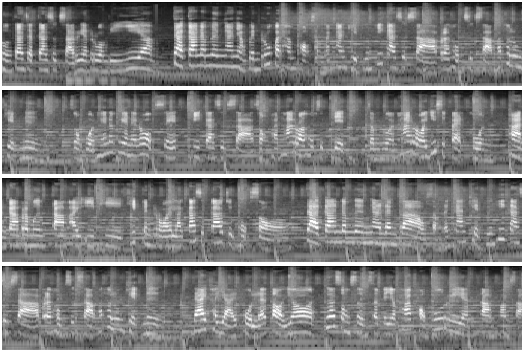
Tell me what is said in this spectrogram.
นุนการจัดการศึกษาเรียนรวมดีเยี่ยม จากการดำเนินงานอย่างเป็นรูปธรรมของสำนักงานเขตพื้นที่การศึกษา ประถมศึกษาพัทลุงเขตหนึ่งส่งผลให้นักเรียนในระบบเซตปีการศึกษา 2567 จำนวน 528 คน ผ่านการประเมินตาม IEP คิดเป็นร้อยละ 99.62 จากการดำเนินงานดังกล่าวสำนักงานเขตพื้นที่การศึกษา ประถมศึกษาพัทลุงเขตหนึ่งได้ขยายผลและต่อยอด เพื่อส่งเสริมศักยภาพของผู้เรียนตามความสา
